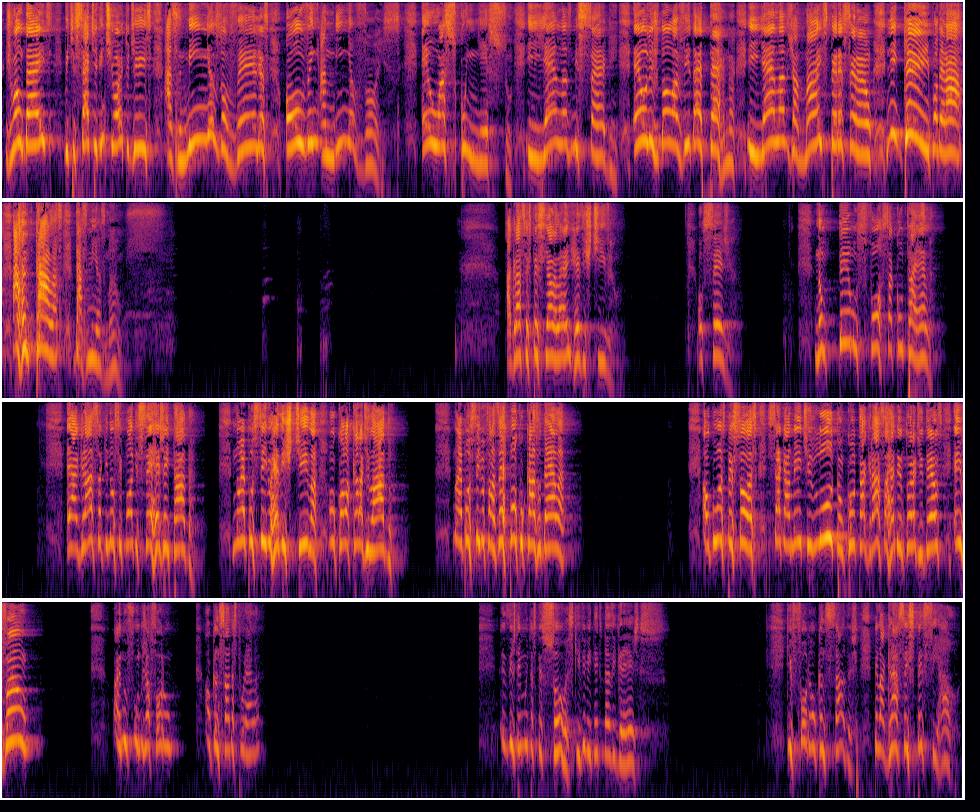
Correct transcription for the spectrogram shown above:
João 10, 27 e 28 diz: As minhas ovelhas ouvem a minha voz. Eu as conheço e elas me seguem. Eu lhes dou a vida eterna e elas jamais perecerão. Ninguém poderá arrancá-las das minhas mãos. A graça especial ela é irresistível. Ou seja, não temos força contra ela. É a graça que não se pode ser rejeitada. Não é possível resisti-la ou colocá-la de lado. Não é possível fazer pouco caso dela. Algumas pessoas cegamente lutam contra a graça redentora de Deus em vão mas no fundo já foram alcançadas por ela. Existem muitas pessoas que vivem dentro das igrejas, que foram alcançadas pela graça especial,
